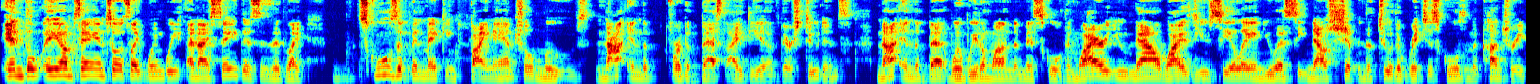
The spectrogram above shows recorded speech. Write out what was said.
In the you know I'm saying, so it's like when we and I say this is that like schools have been making financial moves, not in the for the best idea of their students, not in the bet we don't want them to miss school. Then why are you now? Why is UCLA and USC now shipping the two of the richest schools in the country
